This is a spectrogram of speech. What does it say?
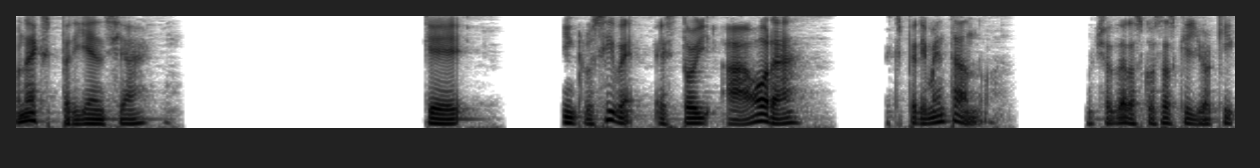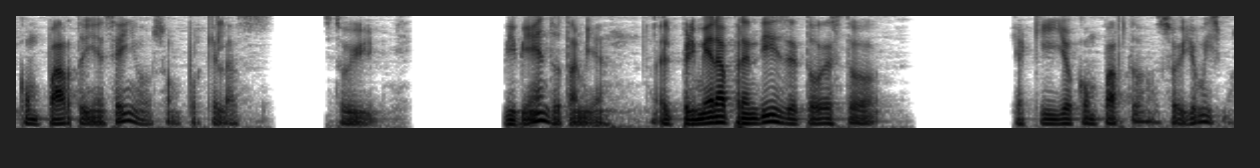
una experiencia que inclusive estoy ahora experimentando. Muchas de las cosas que yo aquí comparto y enseño son porque las estoy viviendo también. El primer aprendiz de todo esto que aquí yo comparto soy yo mismo.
